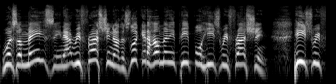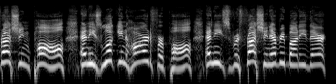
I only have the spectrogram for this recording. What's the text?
was amazing at refreshing others. Look at how many people he's refreshing. He's refreshing Paul, and he's looking hard for Paul, and he's refreshing everybody there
